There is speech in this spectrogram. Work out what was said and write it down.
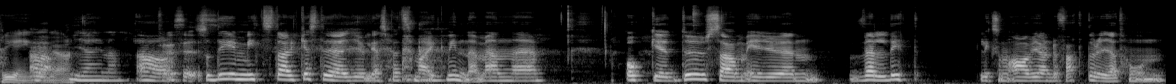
Tre ingångar. Jajamän. Ja, Precis. så det är mitt starkaste Julia Spetsmark-minne. Men, eh, och eh, du Sam är ju en väldigt liksom, avgörande faktor i att hon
